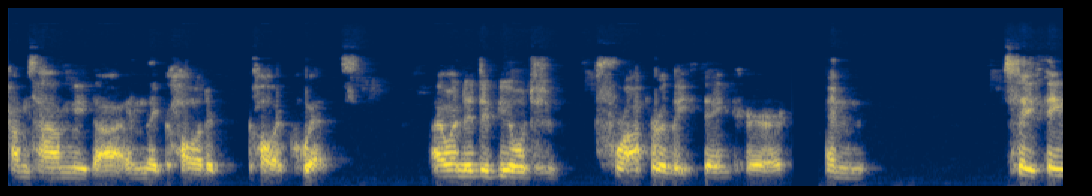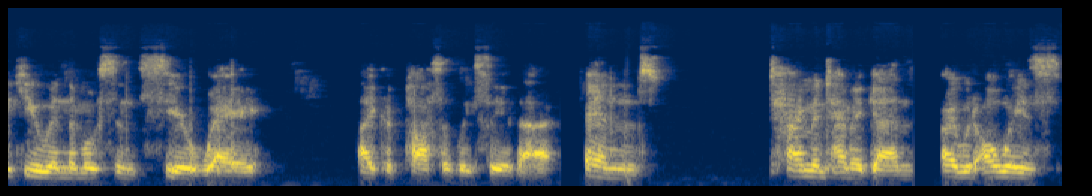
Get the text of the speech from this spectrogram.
"Come to me that," and they call it a, call it quits. I wanted to be able to properly thank her and say thank you in the most sincere way I could possibly say that. And time and time again, I would always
